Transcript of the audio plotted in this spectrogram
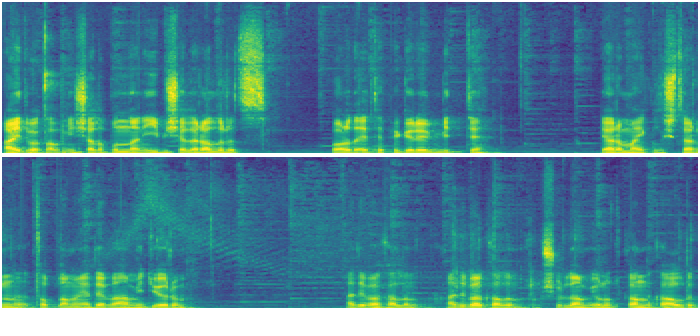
Haydi bakalım inşallah bundan iyi bir şeyler alırız. Bu arada ETP görevim bitti. Yarım ay kılıçlarını toplamaya devam ediyorum. Hadi bakalım. Hadi bakalım. Şuradan bir unutkanlık aldık.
